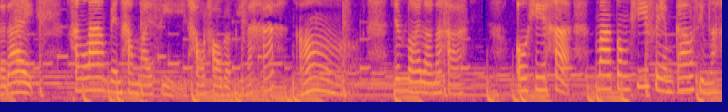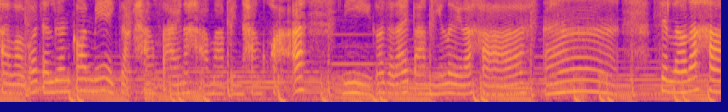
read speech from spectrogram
จะได้ข้างล่างเป็นทำลายสีเทาๆแบบนี้นะคะอ๋อเรียบร้อยแล้วนะคะ โอเคค่ะ มาตรงที่เฟรม 90 นะคะ เราก็จะเลื่อนก้อนเมฆจากทางซ้ายนะคะ มาเป็นทางขวา นี่ก็จะได้ตามนี้เลยนะคะอ่าเสร็จแล้วนะคะ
